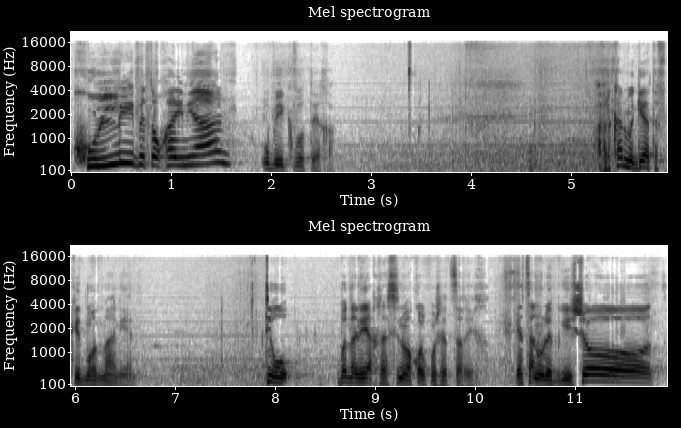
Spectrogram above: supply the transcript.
כולי בתוך העניין ובעקבותיך. אבל כאן מגיע תפקיד מאוד מעניין. תראו, בואו נניח שעשינו הכל כמו שצריך. יצאנו לפגישות,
